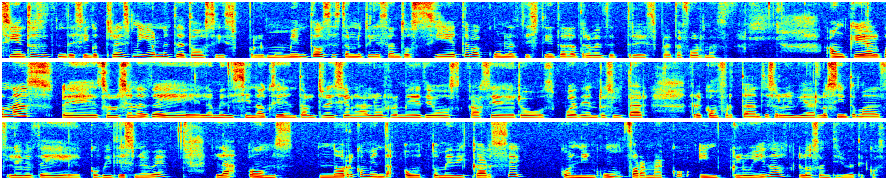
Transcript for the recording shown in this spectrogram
175 3 millones de dosis. Por el momento se están utilizando 7 vacunas distintas a través de tres plataformas. Aunque algunas eh, soluciones de la medicina occidental tradicional o remedios caseros pueden resultar reconfortantes o aliviar los síntomas leves de COVID-19, la OMS no recomienda automedicarse con ningún fármaco, incluidos los antibióticos,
